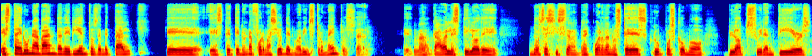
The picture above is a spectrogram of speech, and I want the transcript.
Esta era una banda de vientos de metal que este, tenía una formación de nueve instrumentos. Eh, tocaba el estilo de, no sé si se recuerdan ustedes, grupos como Blood, Sweat and Tears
